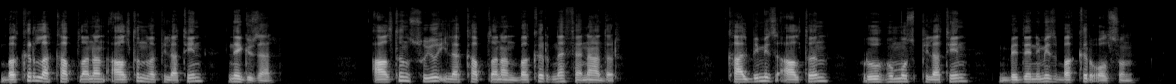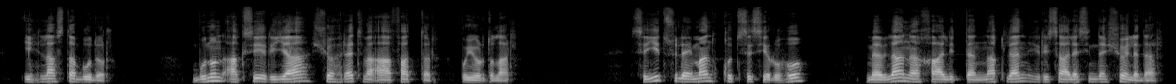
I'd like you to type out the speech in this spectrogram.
Bakırla kaplanan altın ve platin ne güzel. Altın suyu ile kaplanan bakır ne fenadır. Kalbimiz altın, ruhumuz platin, bedenimiz bakır olsun. İhlas da budur. Bunun aksi riya, şöhret ve afattır buyurdular. Seyyid Süleyman Kudsesi ruhu, Mevlana Halid'den naklen risalesinde şöyle der.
